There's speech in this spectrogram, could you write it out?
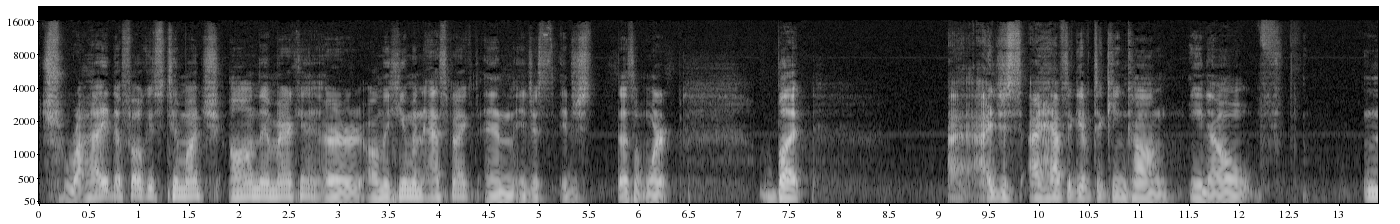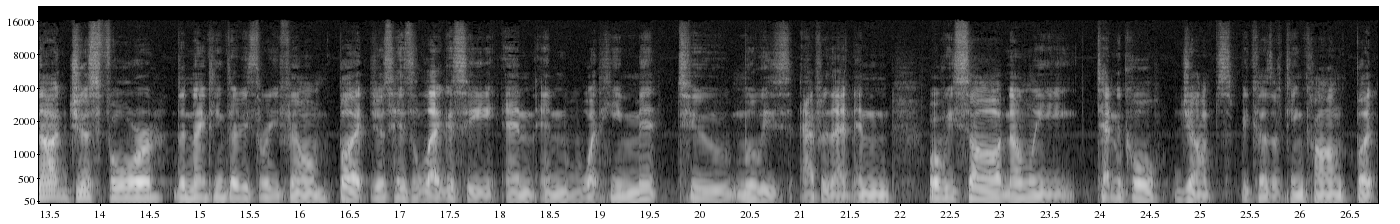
try to focus too much on the American or on the human aspect, and it just it just doesn't work. But I, I just I have to give it to King Kong. You know, not just for the 1933 film, but just his legacy and and what he meant to movies after that, and where we saw not only technical jumps because of King Kong, but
